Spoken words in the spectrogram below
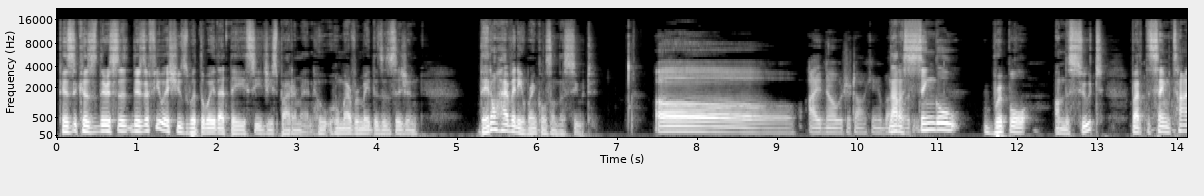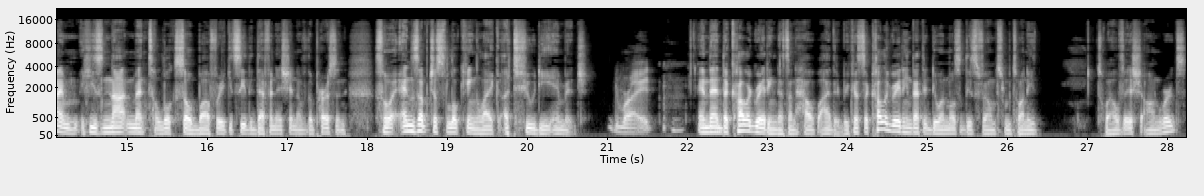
Because because there's a, there's a few issues with the way that they CG Spider-Man. Who whomever made the decision, they don't have any wrinkles on the suit. oh, I know what you're talking about. Not a single ripple on the suit. But at the same time, he's not meant to look so buff where you can see the definition of the person. So it ends up just looking like a 2D image. Right. And then the color grading doesn't help either because the color grading that they do in most of these films from 2012 ish onwards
